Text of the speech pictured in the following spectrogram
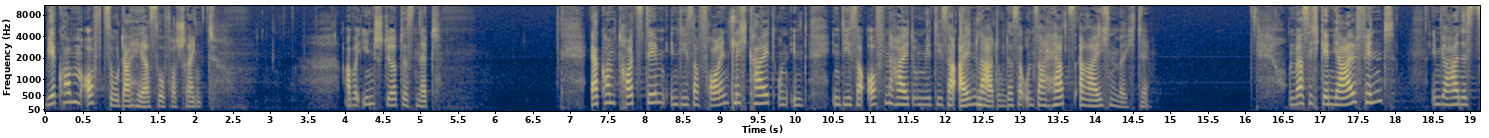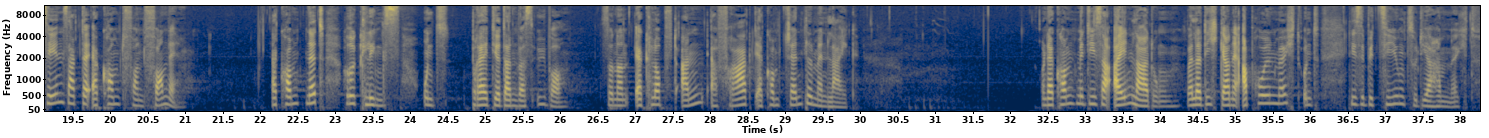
wir kommen oft so daher, so verschränkt. Aber ihn stört es nicht. Er kommt trotzdem in dieser Freundlichkeit und in, in dieser Offenheit und mit dieser Einladung, dass er unser Herz erreichen möchte. Und was ich genial finde, im Johannes 10 sagt er, er kommt von vorne. Er kommt nicht rücklings und brät dir dann was über, sondern er klopft an, er fragt, er kommt gentlemanlike. Und er kommt mit dieser Einladung, weil er dich gerne abholen möchte und diese Beziehung zu dir haben möchte.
